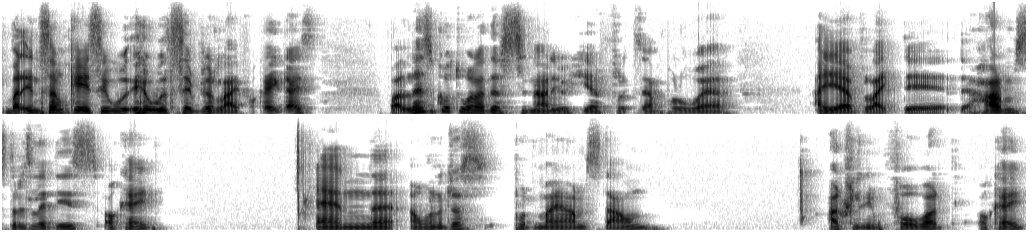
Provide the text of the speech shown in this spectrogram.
But in some case it will, it will save your life okay guys? But let's go to another scenario here. For example where I have like the, the arms straight like this okay? And uh, I want to just put my arms down. Actually in forward okay?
